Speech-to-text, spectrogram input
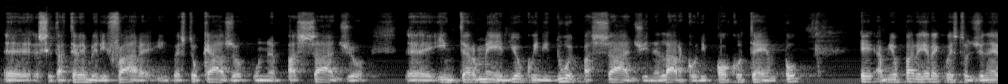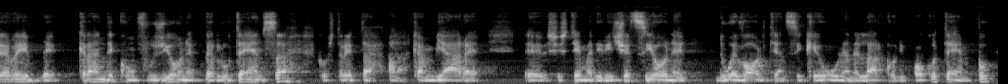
eh, si tratterebbe di fare in questo caso un passaggio eh, intermedio, quindi due passaggi nell'arco di poco tempo, e a mio parere questo genererebbe grande confusione per l'utenza, costretta a cambiare eh, sistema di ricezione due volte anziché una nell'arco di poco tempo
